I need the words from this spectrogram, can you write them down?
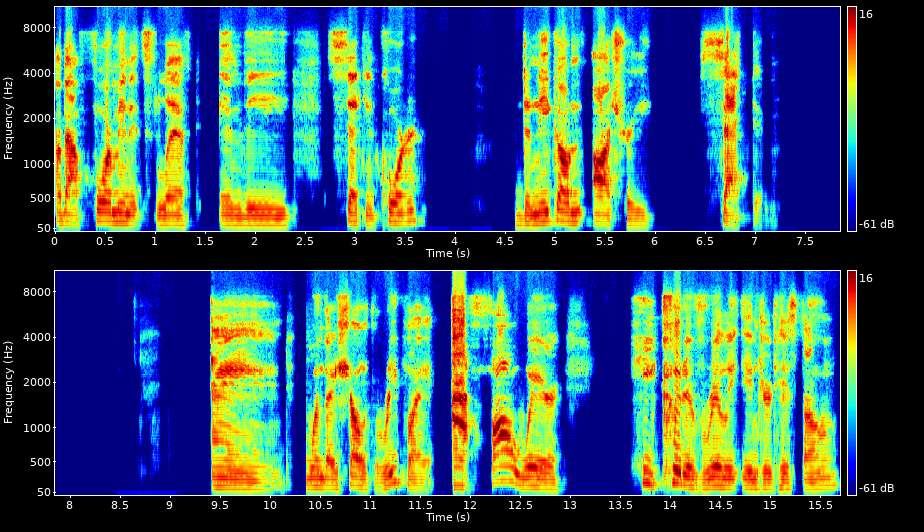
about four minutes left in the second quarter. Denico Autry sacked him. And when they showed the replay, I saw where he could have really injured his thumb.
